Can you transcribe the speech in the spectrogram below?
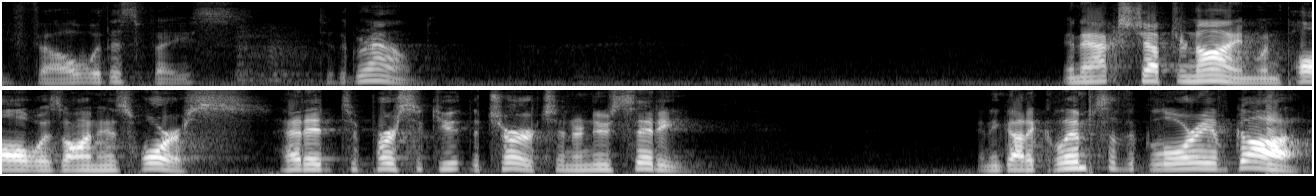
He fell with his face to the ground. In Acts chapter 9, when Paul was on his horse, headed to persecute the church in a new city, and he got a glimpse of the glory of God,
